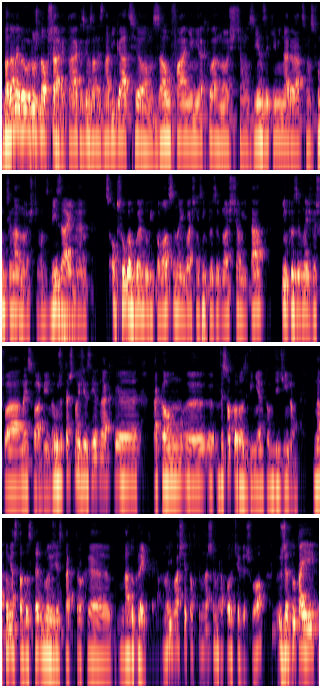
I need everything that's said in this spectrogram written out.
badane były różne obszary, tak, związane z nawigacją, z zaufaniem i aktualnością, z językiem i narracją, z funkcjonalnością, z designem, z obsługą błędów i pomocy, no i właśnie z inkluzywnością i ta inkluzywność wyszła najsłabiej. No użyteczność jest jednak e, taką e, wysoko rozwiniętą dziedziną. Natomiast ta dostępność jest tak trochę na doklejkę. No i właśnie to w tym naszym raporcie wyszło, że tutaj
